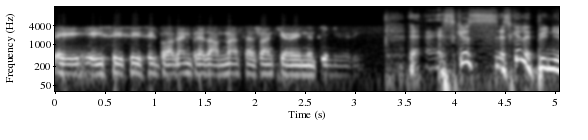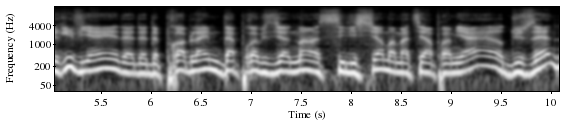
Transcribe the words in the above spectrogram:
Et, et c'est le problème présentement, sachant qu'il y a une pénurie. Est-ce que est-ce que la pénurie vient de, de, problèmes d'approvisionnement en silicium en matière première d'usine?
